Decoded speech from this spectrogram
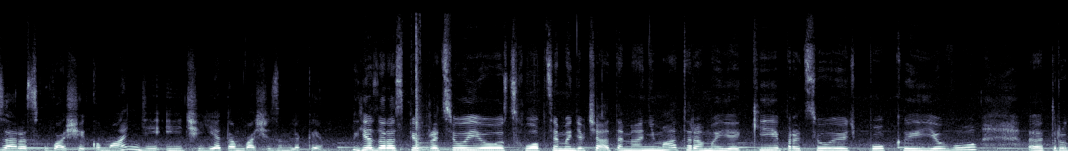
Зараз у вашій команді і чи є там ваші земляки? Я зараз співпрацюю з хлопцями, дівчатами, аніматорами, які працюють по Києву. Е, тру-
